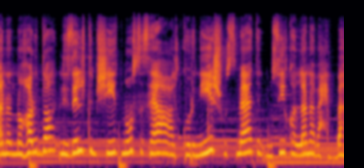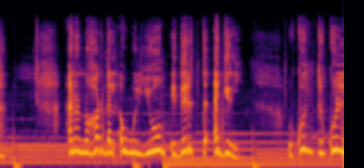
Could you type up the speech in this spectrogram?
أنا النهارده نزلت مشيت نص ساعة على الكورنيش وسمعت الموسيقى اللي أنا بحبها. أنا النهارده لأول يوم قدرت أجري. وكنت كل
